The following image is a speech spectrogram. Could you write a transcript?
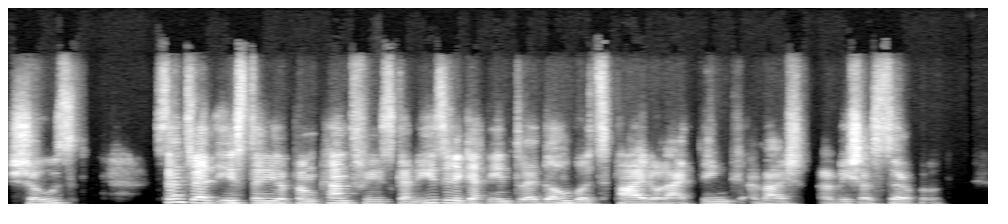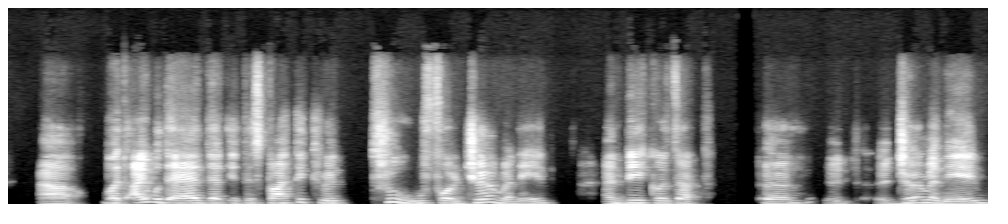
shows. Central and Eastern European countries can easily get into a downward spiral, I think, a, vicious circle. Uh, but I would add that it is particularly true for Germany, and because of uh, Germany,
